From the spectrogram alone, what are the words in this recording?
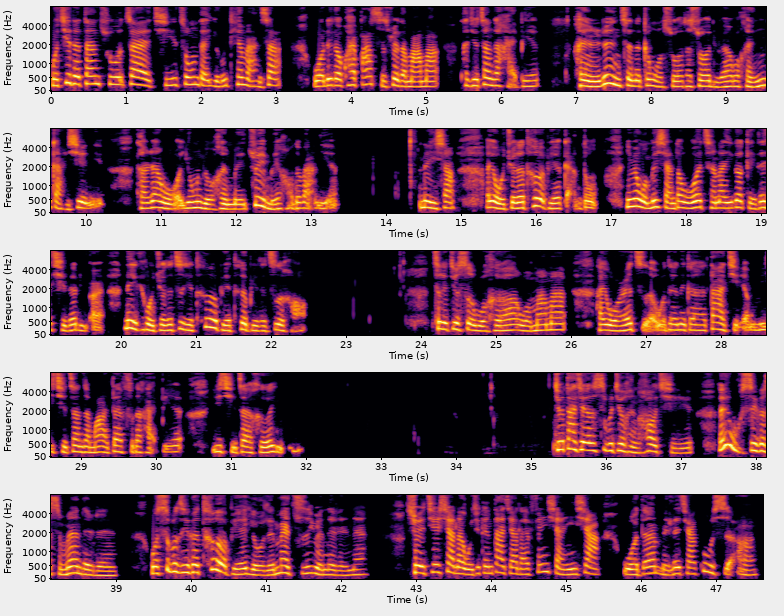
我记得当初在其中的有一天晚上。我那个快八十岁的妈妈，他就站在海边，很认真的跟我说：“他说女儿，我很感谢你，她让我拥有很美最美好的晚年。”那一下，哎呀，我觉得特别感动，因为我没想到我会成了一个给得起的女儿。那一刻，我觉得自己特别特别的自豪。这个就是我和我妈妈，还有我儿子，我的那个大姐，我们一起站在马尔代夫的海边，一起在合影。就大家是不是就很好奇？哎，我是一个什么样的人？我是不是一个特别有人脉资源的人呢？所以接下来我就跟大家来分享一下我的美乐家故事啊。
